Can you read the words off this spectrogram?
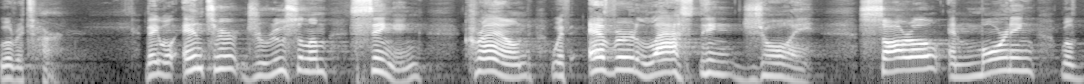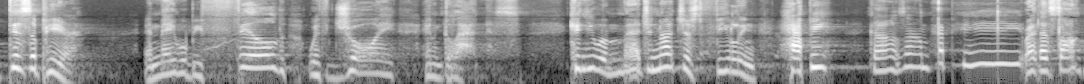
will return. They will enter Jerusalem singing, crowned with everlasting joy. Sorrow and mourning will disappear, and they will be filled with joy and gladness. Can you imagine not just feeling happy, because I'm happy, right? That song.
